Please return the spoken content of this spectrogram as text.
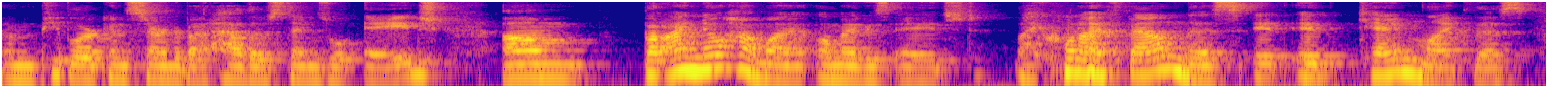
And people are concerned about how those things will age. Um, but I know how my Omega's aged. Like when I found this, it, it came like this,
